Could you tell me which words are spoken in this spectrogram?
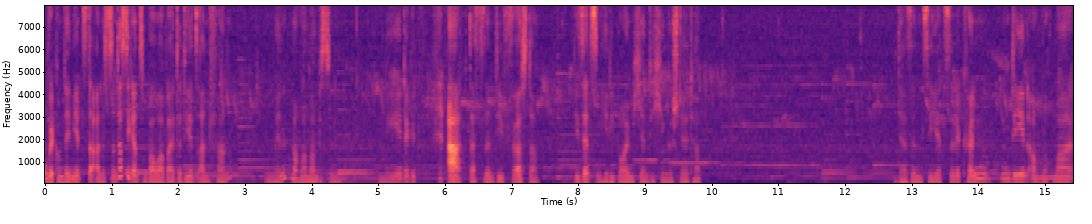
Oh, wer kommt denn jetzt da alles? Sind das die ganzen Bauarbeiter, die jetzt anfangen? Moment, machen wir mal ein bisschen... Nee, der geht... Ah, das sind die Förster. Die setzen hier die Bäumchen, die ich hingestellt habe. Da sind sie jetzt. Wir könnten den auch nochmal...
